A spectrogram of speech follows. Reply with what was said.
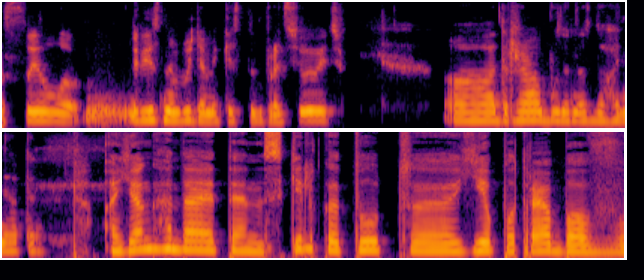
сил різним людям, які з тим працюють. Держава буде нас доганяти. А як гадаєте, наскільки тут е, є потреба в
